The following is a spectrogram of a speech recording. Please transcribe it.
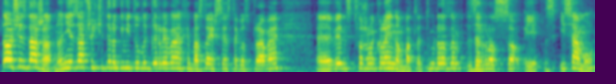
To się zdarza. No nie zawsze ci drogi widzu wygrywa, chyba zdajesz sobie z tego sprawę. E, więc tworzymy kolejną battle, tym razem z Rosso i z Isamu.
